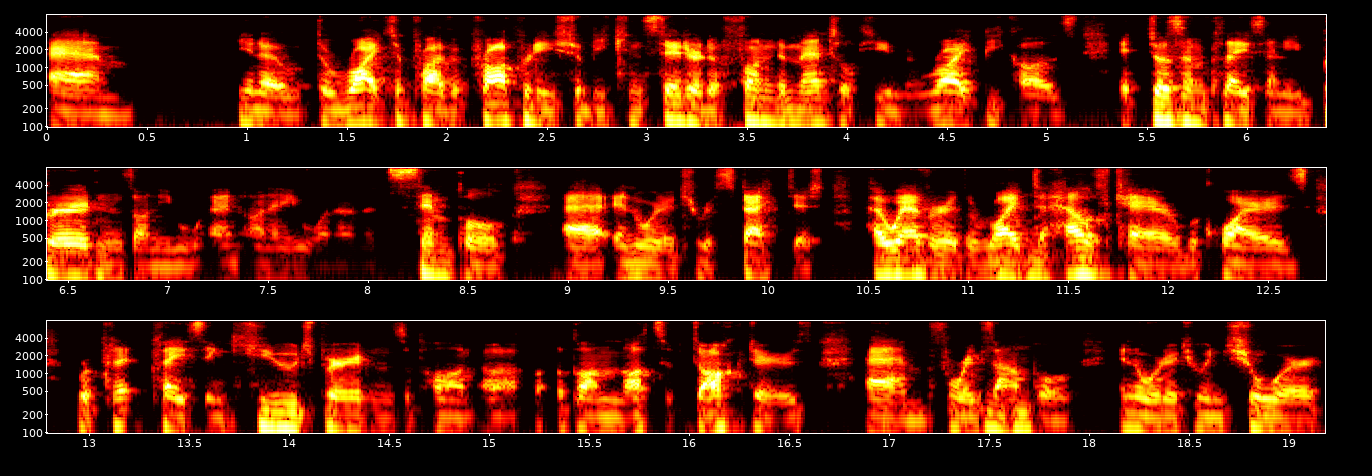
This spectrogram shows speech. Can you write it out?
um, you know the right to private property should be considered a fundamental human right because it doesn't place any burdens on you and on anyone and it's simple uh, in order to respect it however the right to mm-hmm. health care requires placing huge burdens upon uh, upon lots of doctors um, for mm-hmm. example mm-hmm. in order to ensure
